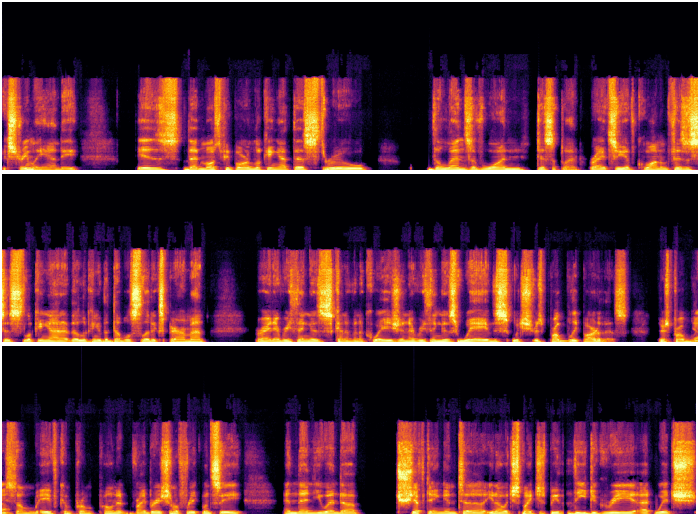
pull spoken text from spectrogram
extremely handy is that most people are looking at this through the lens of one discipline, right? So you have quantum physicists looking at it. They're looking at the double slit experiment right? Everything is kind of an equation, everything is waves, which is probably part of this. There's probably yeah. some wave component, vibrational frequency, and then you end up shifting into, you know, it just might just be the degree at which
